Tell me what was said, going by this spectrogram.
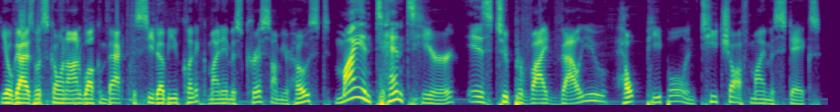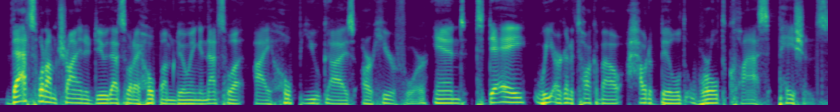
Yo, guys, what's going on? Welcome back to the CW Clinic. My name is Chris. I'm your host. My intent here is to provide value, help people, and teach off my mistakes. That's what I'm trying to do. That's what I hope I'm doing. And that's what I hope you guys are here for. And today we are going to talk about how to build world class patience.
